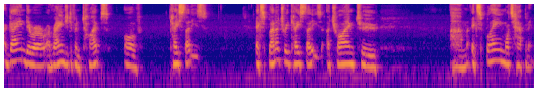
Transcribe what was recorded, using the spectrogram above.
again, there are a range of different types of case studies. Explanatory case studies are trying to um, explain what's happening.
